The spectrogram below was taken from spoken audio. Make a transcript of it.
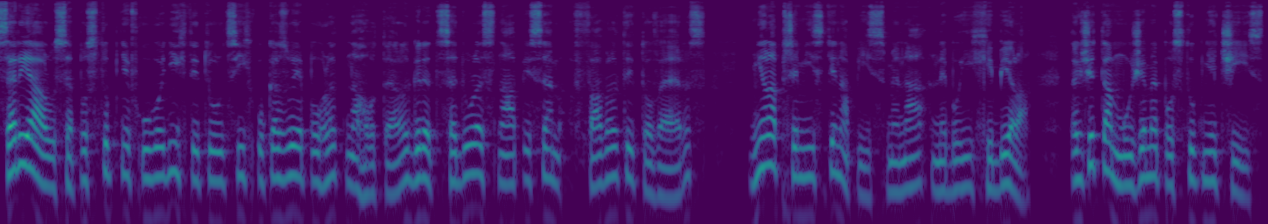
V seriálu se postupně v úvodních titulcích ukazuje pohled na hotel, kde cedule s nápisem Faculty Towers měla přemístěna písmena nebo jí chyběla, takže tam můžeme postupně číst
